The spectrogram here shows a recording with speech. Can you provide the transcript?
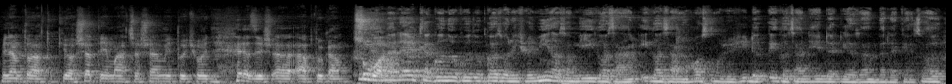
mi nem találtuk ki a se témát, se semmit, úgyhogy ez is áptukám. Szóval... Igen, el kell gondolkodnunk azon is, hogy mi az, ami igazán, igazán hasznos és igazán érdekli az embereket. Szóval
